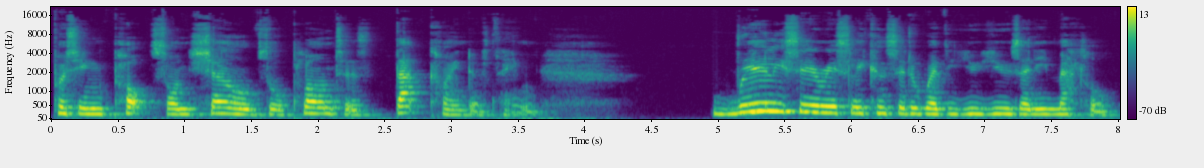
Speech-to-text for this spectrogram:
putting pots on shelves or planters, that kind of thing. Really seriously consider whether you use any metal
